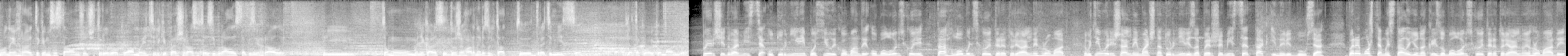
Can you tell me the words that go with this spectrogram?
вони грають таким составом вже 4 роки. А ми тільки перший раз це зібрались, так зіграли. І тому мені кажеться, дуже гарний результат, е, третє місце для такої команди. Перші два місця у турнірі посіли команди Оболонської та Глобинської територіальних громад. Втім, вирішальний матч на турнірі за перше місце так і не відбувся. Переможцями стали юнаки з Оболонської територіальної громади.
